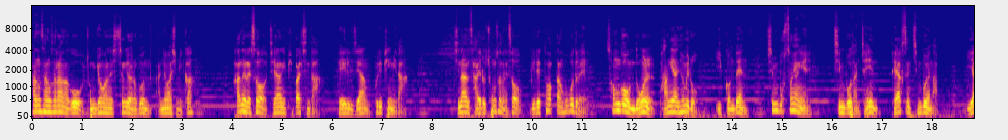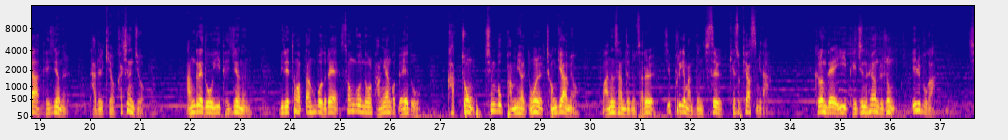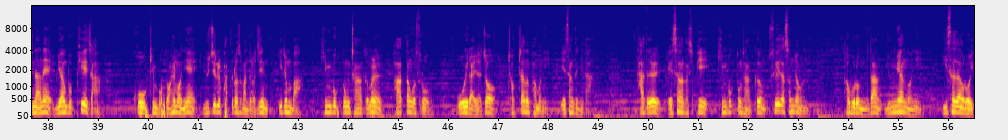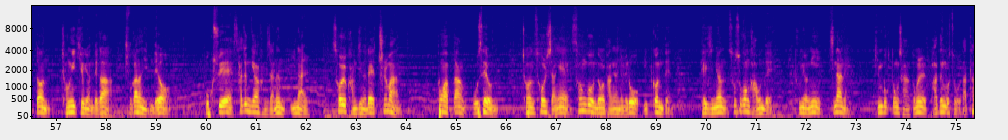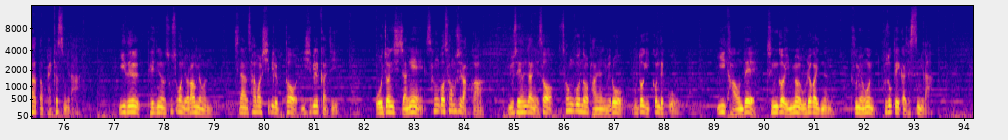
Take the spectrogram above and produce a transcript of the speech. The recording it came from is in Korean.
항상 사랑하고 존경하는 시청자 여러분 안녕하십니까? 하늘에서 재앙이 빗발친다 데일리 재앙 브리핑입니다. 지난 4.15 총선에서 미래통합당 후보들의 선거운동을 방해한 혐의로 입건된 친북 성향의 진보 단체인 대학생 진보연합 이하 대진연을 다들 기억하시는지요? 안 그래도 이 대진연은 미래통합당 후보들의 선거운동을 방해한 것 외에도 각종 친북 반미 활동을 전개하며 많은 사람들의 눈살을 찌푸리게 만드는 짓을 계속해왔습니다. 그런데 이 대진 회원들 중 일부가 지난해 위안부 피해자 고 김복동 할머니의 유지를 받들어서 만들어진 이른바 김복동 장학금을 받았던 것으로 오일 알려져 적잖은 파문이 예상됩니다. 다들 예상하다시피 김복동 장학금 수혜자 선정은 더불어민주당 윤미향 의원이 이사장으로 있던 정의기억연대가 주관한 일인데요. 복수의 사정기관 관계자는 이날 서울 광진을에 출마한 통합당 오세훈 전 서울시장의 선거운동을 방해한 혐의로 입건된 대진현 소속원 가운데 두 명이 지난해 김복동 장학금을 받은 것으로 나타났다고 밝혔습니다. 이들 대진현 소속원 19명은 지난 3월 11일부터 20일까지 오전 시장의 선거 사무실 앞과 유세 현장에서 선거운동을 방해한 혐의로 무더기 입건됐고 이 가운데 증거 인멸 우려가 있는 두 명은 구속되기까지 했습니다.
